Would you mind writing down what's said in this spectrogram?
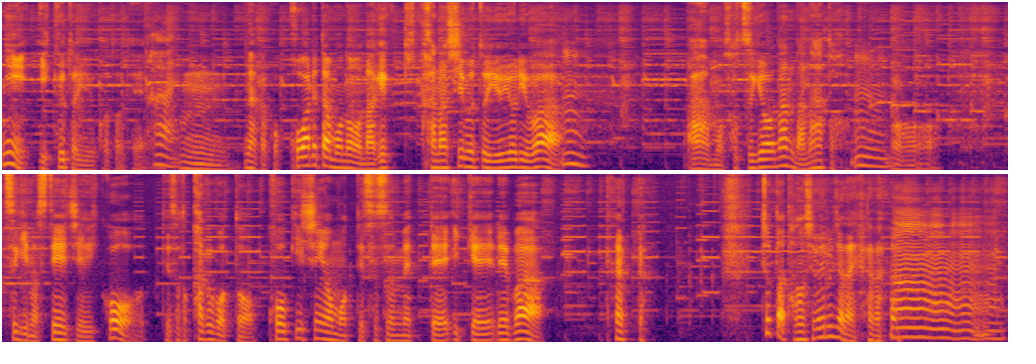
に行くということで、はい。うん、なんかこう壊れたものを嘆き悲しむというよりは、うん。ああもう卒業なんだなと、うん。お次のステージへ行こうってその覚悟と好奇心を持って進めていければなんかちょっとは楽しめるんじゃないかな、うんうんうんうん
